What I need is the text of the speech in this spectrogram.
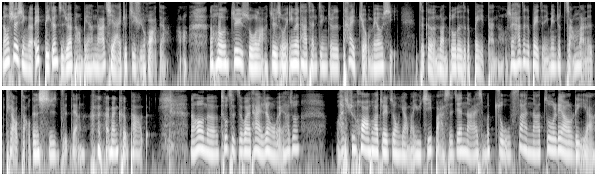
然后睡醒了，诶，笔跟纸就在旁边，他拿起来就继续画，这样好。然后据说啦，据说因为他曾经就是太久没有洗这个暖桌的这个被单哈，所以他这个被子里面就长满了跳蚤跟虱子，这样还蛮可怕的。然后呢，除此之外，他也认为，他说。我还是去画画最重要嘛，与其把时间拿来什么煮饭啊、做料理啊，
